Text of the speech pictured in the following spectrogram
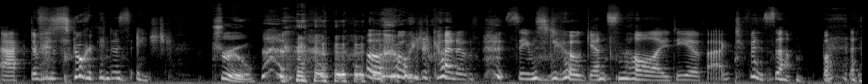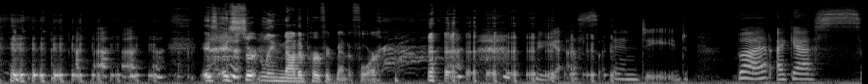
activist organization. True. Oh, which kind of seems to go against the whole idea of activism. But it's, it's certainly not a perfect metaphor. yes, indeed. But I guess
